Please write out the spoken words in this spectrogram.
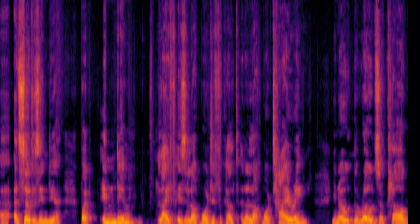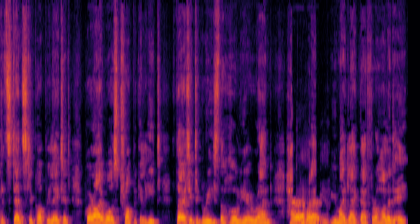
Uh, and so does India. But Indian life is a lot more difficult and a lot more tiring. You know, the roads are clogged, it's densely populated. Where I was, tropical heat, 30 degrees the whole year round. However, yeah. you might like that for a holiday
